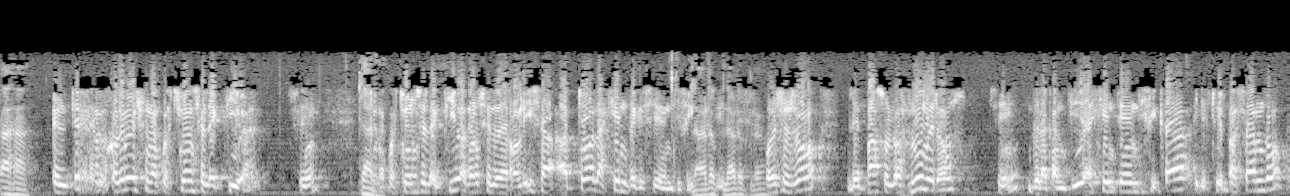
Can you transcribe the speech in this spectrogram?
Ajá. El tema de la alcoholemia es una cuestión selectiva, ¿sí? Claro. Una cuestión selectiva que no se le realiza a toda la gente que se identifica. Claro, ¿sí? claro, claro. Por eso yo le paso los números, ¿sí? De la cantidad de gente identificada y le estoy pasando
